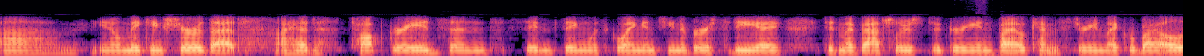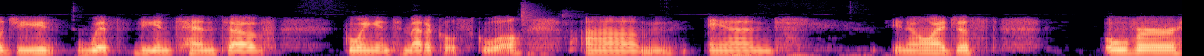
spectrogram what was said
um, you know, making sure that I had top grades and same thing with going into university. I did my bachelor's degree in biochemistry and microbiology with the intent of going into medical school. Um, and, you know, I just, over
